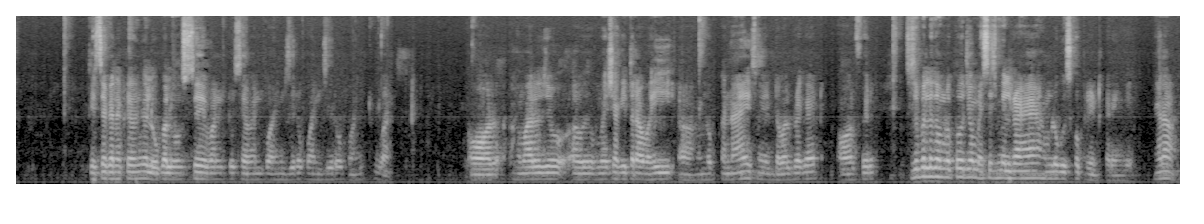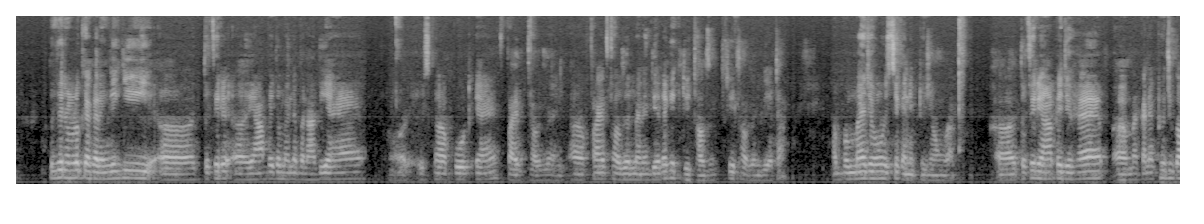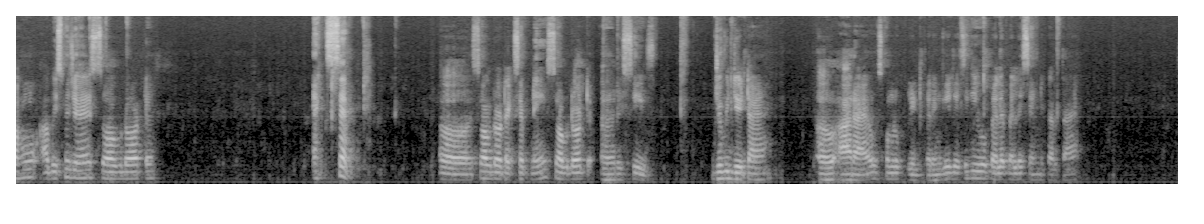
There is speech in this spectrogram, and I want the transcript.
किससे कनेक्ट करेंगे? लोकल होस्ट से one two seven point zero point zero point one और हमारा जो हमेशा की तरह वही हम लोग करना है, इसमें डबल ब्रैकेट और फिर सबसे पहले तो हम लोग को जो मैसेज मिल रहा है, हम लोग उसको प्रिंट करेंगे, है ना? तो फिर हम लोग क्या करेंगे कि तो फिर यहाँ पे तो मैंने बना दिया है और इसका पोर्ट क्या है? फाइव थाउज़ेंड फाइव थाउज़ेंड मैंने दिया था कि थ्री थाउज़ेंड थ्री थाउज़ेंड दिया था। अब मैं जो हूँ, इससे कनेक्ट हो जाऊँगा। तो फिर यहाँ पे जो है मैं कनेक्ट हो चुका हूँ। अब इसमें जो है sock dot accept sock dot accept नहीं सॉक डॉट रिसीव जो भी डेटा है uh, आ रहा है उसको हम लोग प्रिंट करेंगे। जैसे कि वो पहले पहले सेंड करता है।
